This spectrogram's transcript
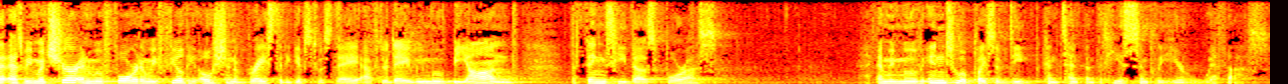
that as we mature and move forward and we feel the ocean of grace that He gives to us day after day, we move beyond the things He does for us. And we move into a place of deep contentment that He is simply here with us.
